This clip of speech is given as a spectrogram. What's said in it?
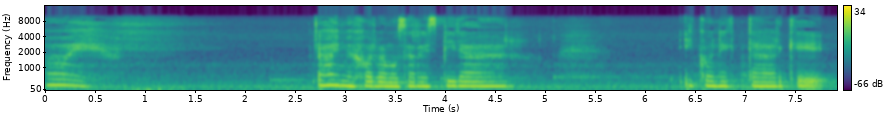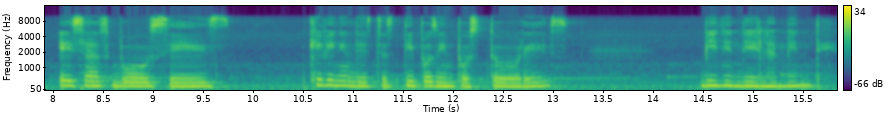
Ay, ay, mejor vamos a respirar y conectar que esas voces que vienen de estos tipos de impostores vienen de la mente.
